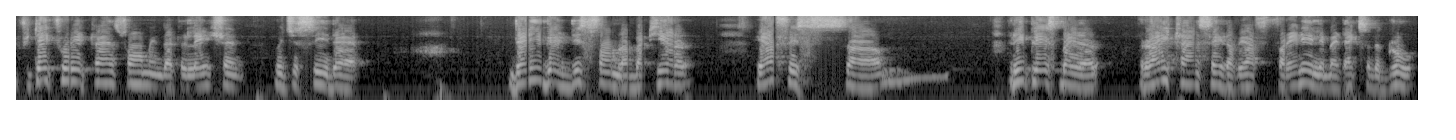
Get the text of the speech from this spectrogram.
if you take Fourier transform in that relation which you see there, then you get this formula, but here f is um, replaced by the right translate of f for any element x of the group.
